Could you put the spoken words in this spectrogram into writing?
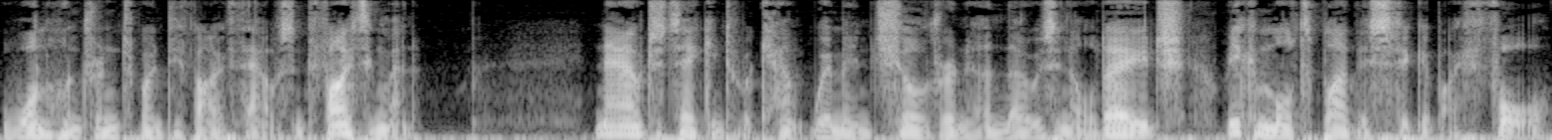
125,000 fighting men. Now, to take into account women, children, and those in old age, we can multiply this figure by 4.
